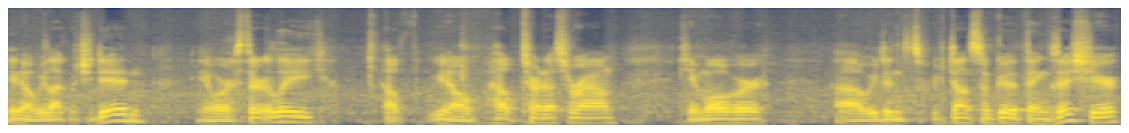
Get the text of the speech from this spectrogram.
you know, we like what you did. You know, we're a third league. Help, you know, help turn us around. Came over. Uh, we didn't. We've done some good things this year,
